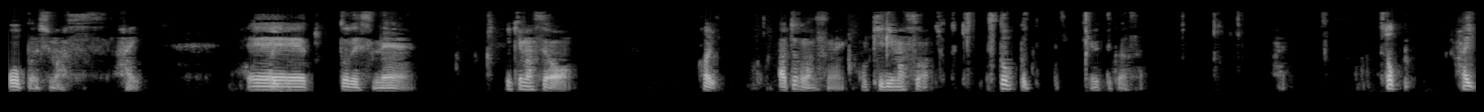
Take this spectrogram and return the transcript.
オープンします。はい。えー、っとですね、いきますよ。はい。あ、ちょっと待ってくださいね。これ切りますわ。ちょっときストップって言ってください。はい。ストップ。はい。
